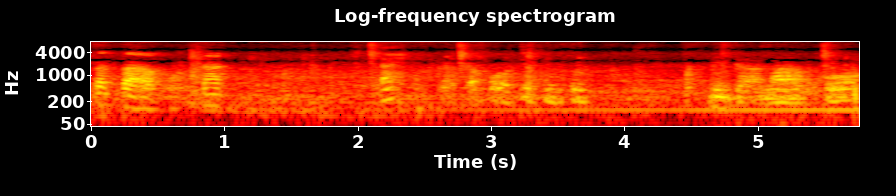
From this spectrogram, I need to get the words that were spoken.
Tatakot ka. Ay. Higa na ako.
